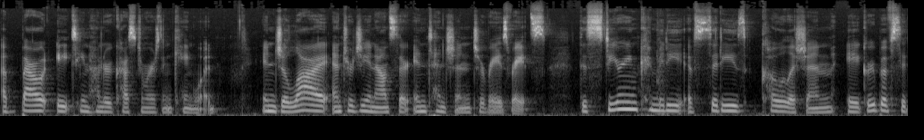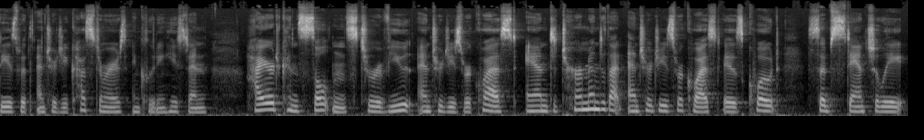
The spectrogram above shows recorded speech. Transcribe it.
about 1,800 customers in Kingwood. In July, Entergy announced their intention to raise rates. The Steering Committee of Cities Coalition, a group of cities with Entergy customers, including Houston, hired consultants to review Entergy's request and determined that Entergy's request is, quote, substantially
